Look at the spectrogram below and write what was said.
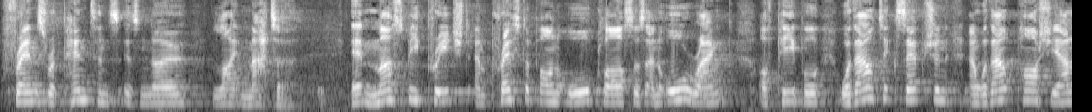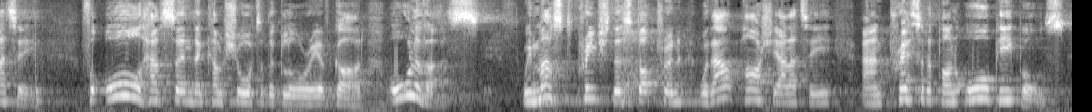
Friends, repentance is no light matter. It must be preached and pressed upon all classes and all rank of people without exception and without partiality. For all have sinned and come short of the glory of God. All of us. We must preach this doctrine without partiality and press it upon all peoples.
